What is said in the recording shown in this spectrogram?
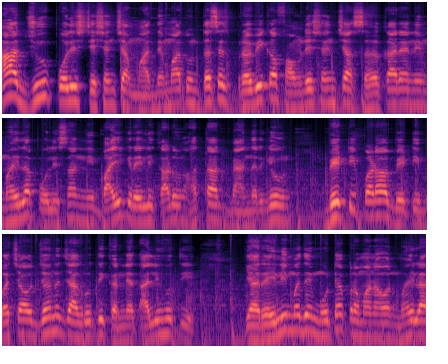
आज जू पोलीस स्टेशनच्या माध्यमातून तसेच प्रविका फाउंडेशनच्या सहकार्याने महिला पोलिसांनी बाईक रॅली काढून हातात बॅनर घेऊन बेटी पढाव बेटी बचाव जनजागृती करण्यात आली होती. या रॅलीमध्ये मोठ्या प्रमाणावर महिला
